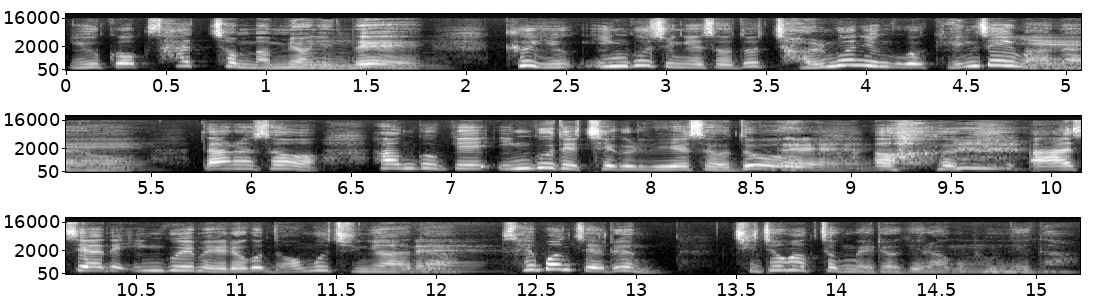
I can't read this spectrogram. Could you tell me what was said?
네. 6억 4천만 명인데 음. 그 유- 인구 중에서도 젊은 인구가 굉장히 많아요. 예. 따라서 한국의 인구 대책을 위해서도 네. 아, 아세안의 인구의 매력은 너무 중요하다. 네. 세 번째는 지정학적 매력이라고 음. 봅니다.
